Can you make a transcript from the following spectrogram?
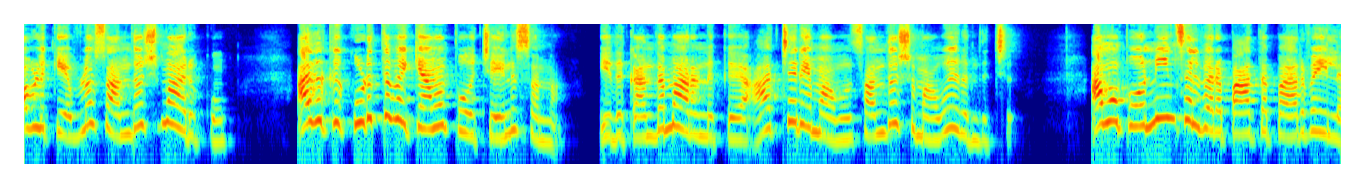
அவளுக்கு எவ்வளவு சந்தோஷமா இருக்கும். அதுக்கு கொடுத்து வைக்காம போச்சேன்னு சொன்னான். இது கந்தமாறனுக்கு ஆச்சரியமாவும் சந்தோஷமாவும் இருந்துச்சு. அவன் பொன்னியின் செல்வரை பார்த்த பார்வையில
